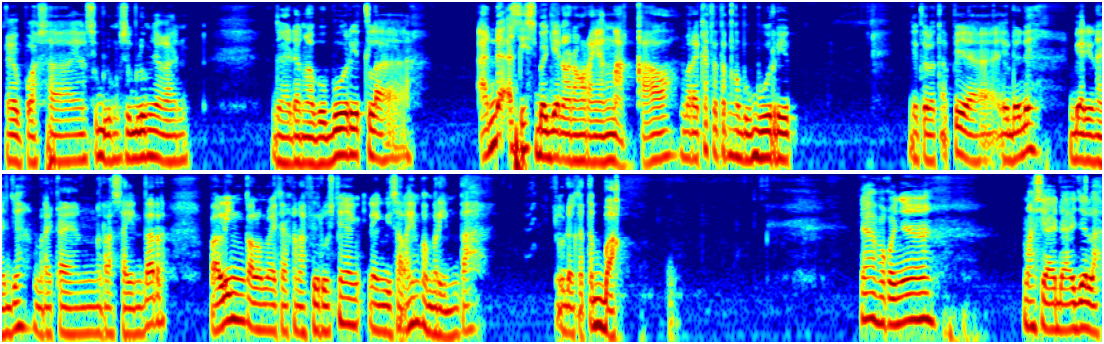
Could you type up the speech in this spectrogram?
kayak puasa yang sebelum-sebelumnya kan. Gak ada ngabuburit lah ada sih sebagian orang-orang yang nakal mereka tetap ngebuburit. Gitu loh tapi ya ya udah deh biarin aja mereka yang ngerasain. Ntar paling kalau mereka kena virusnya yang, yang disalahin pemerintah. Udah ketebak. Ya pokoknya masih ada aja lah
